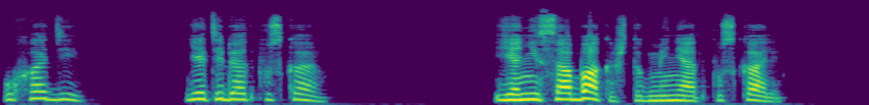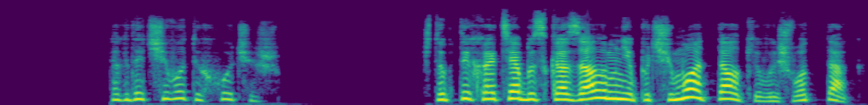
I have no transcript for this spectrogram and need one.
Уходи. Я тебя отпускаю. Я не собака, чтобы меня отпускали. Тогда чего ты хочешь? Чтоб ты хотя бы сказала мне, почему отталкиваешь вот так.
